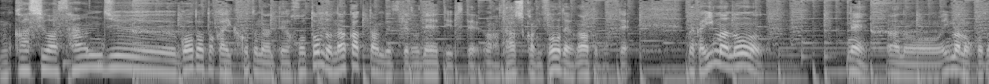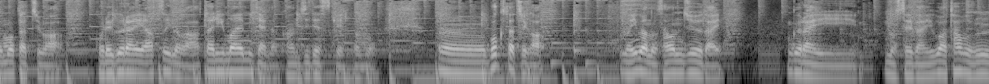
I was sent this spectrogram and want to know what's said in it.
昔は35度とか行くことなんてほとんどなかったんですけどねって言っててあ確かにそうだよなと思って。なんか今のねあのー今の子供たちはこれぐらい暑いのが当たり前みたいな感じですけれどもうん僕たちが、まあ、今の30代ぐらいの世代は多分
